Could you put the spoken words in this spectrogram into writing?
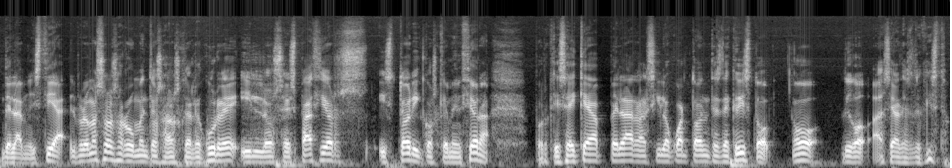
de la amnistía. El problema son los argumentos a los que recurre y los espacios históricos que menciona, porque si hay que apelar al siglo IV antes de Cristo o digo así antes de Cristo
